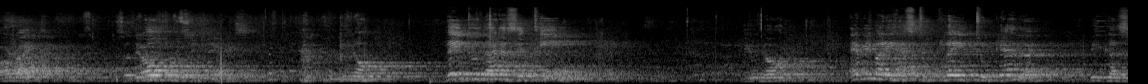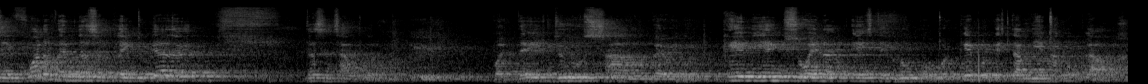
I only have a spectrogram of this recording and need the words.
All right. So they're all things. You know, they do that as a team. You know, everybody has to play together because if one of them doesn't play together, doesn't sound good. But they do sound very good. Qué bien suena este grupo. ¿Por qué? Porque están bien acoplados.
